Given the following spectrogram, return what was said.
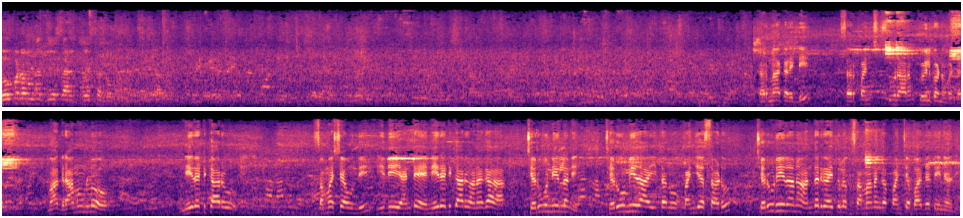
లోపల ఉన్న చేస్తాను చేస్తాను కరుణాకర్ రెడ్డి సర్పంచ్ సూరారం కోయిల్కొండ మండలం. మా గ్రామంలో నీరటి కారు సమస్య ఉంది. ఇది అంటే నీరటి కారు అనగా చెరువు నీళ్ళని చెరువు మీద ఇతను పనిచేస్తాడు. చెరువు నీళ్ళను అందరి రైతులకు సమానంగా పంచే బాధ్యత అయినది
